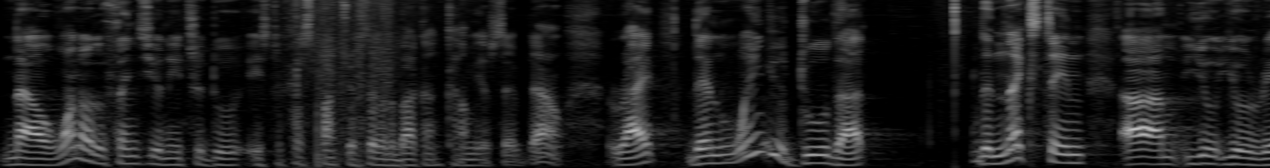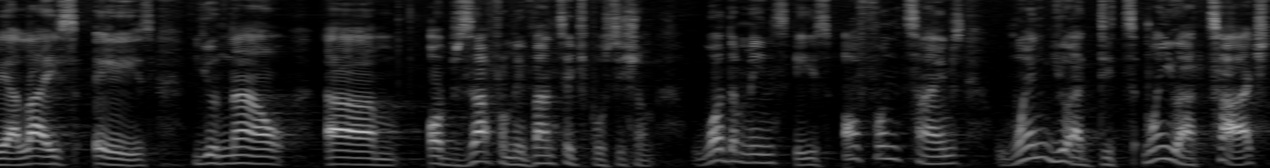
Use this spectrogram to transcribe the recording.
Now, one of the things you need to do is to first pat yourself on the back and calm yourself down, right? Then when you do that, the next thing um, you, you realize is you now um, observe from a vantage position. What that means is oftentimes when you are det- when you are touched,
